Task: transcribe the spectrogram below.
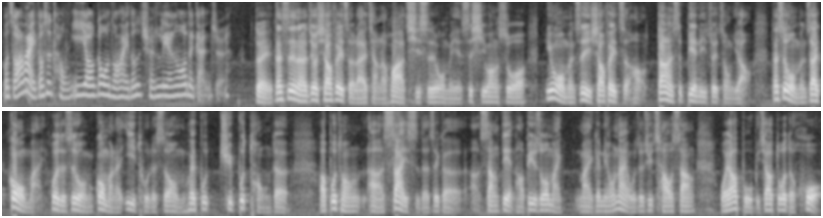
我走到哪里都是统一哦，跟我走到哪里都是全联哦的感觉。对，但是呢，就消费者来讲的话，其实我们也是希望说，因为我们自己消费者哈，当然是便利最重要。但是我们在购买或者是我们购买的意图的时候，我们会不去不同的啊不同啊 size 的这个啊商店哈，比如说买买个牛奶，我就去超商，我要补比较多的货，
